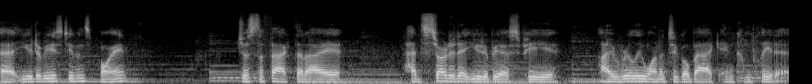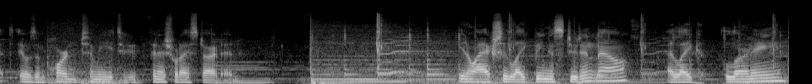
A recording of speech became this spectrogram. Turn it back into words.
at UW Stevens Point. Just the fact that I had started at UWSP, I really wanted to go back and complete it. It was important to me to finish what I started. You know, I actually like being a student now. I like learning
